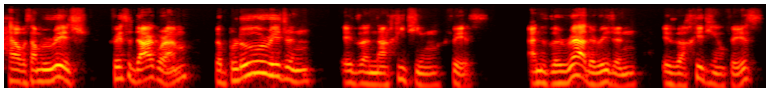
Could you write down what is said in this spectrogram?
have some rich phase diagram. The blue region is a non-heating phase, and the red region is the heating phase.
